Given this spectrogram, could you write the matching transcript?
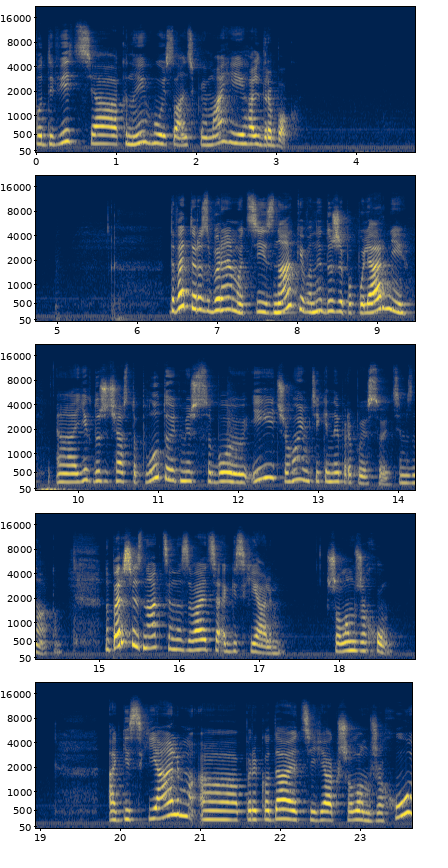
подивіться книгу ісландської магії Гальдрабок. Давайте розберемо ці знаки, вони дуже популярні, е, їх дуже часто плутають між собою і чого їм тільки не приписують цим знакам. Ну, перший знак це називається Агісхіальм, шолом жаху. Агісхіальм е, перекладається як шолом жаху,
